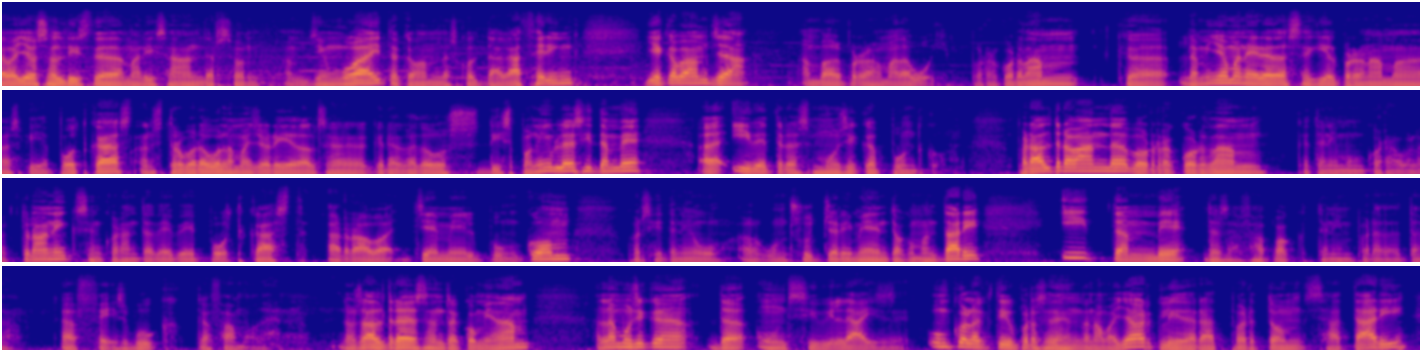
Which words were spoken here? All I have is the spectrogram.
Meravellós el disc de Marisa Anderson amb Jim White, acabam d'escoltar Gathering i acabam ja amb el programa d'avui. Però recordam que la millor manera de seguir el programa és via podcast, ens trobareu a la majoria dels agregadors disponibles i també a ib3musica.com. Per altra banda, vos recordam que tenim un correu electrònic, 140dbpodcast arroba gmail.com per si teniu algun suggeriment o comentari i també des de fa poc tenim paradeta a Facebook que fa modern. Nosaltres ens acomiadam en la música d'Un Civilize, un col·lectiu procedent de Nova York liderat per Tom Satari.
